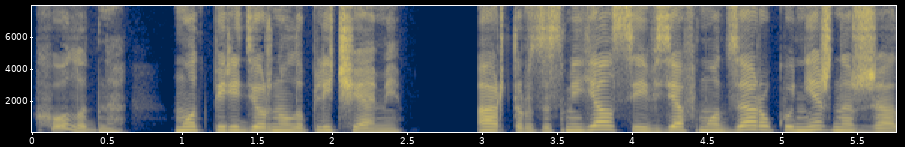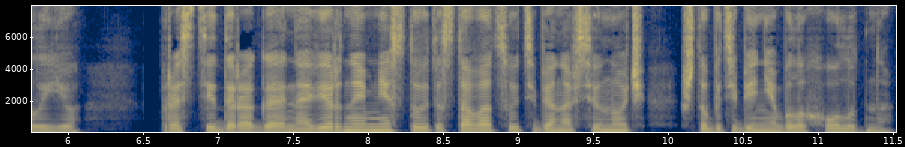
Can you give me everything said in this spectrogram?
Холодно. Мот передернула плечами. Артур засмеялся и, взяв Мод за руку, нежно сжал ее. «Прости, дорогая, наверное, мне стоит оставаться у тебя на всю ночь, чтобы тебе не было холодно».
